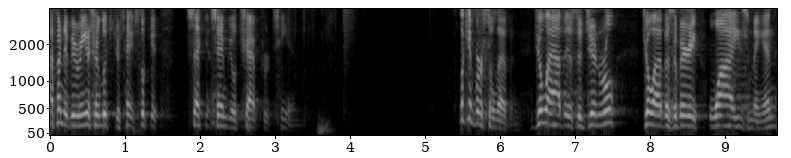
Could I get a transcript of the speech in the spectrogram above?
I find it very interesting. Look at your text. Look at 2 Samuel chapter 10. Look at verse 11. Joab is a general. Joab is a very wise man.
